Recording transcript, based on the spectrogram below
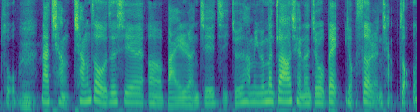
作，嗯，那抢抢走这些呃白人阶级，就是他们原本赚到钱了，就被有色人抢走了。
